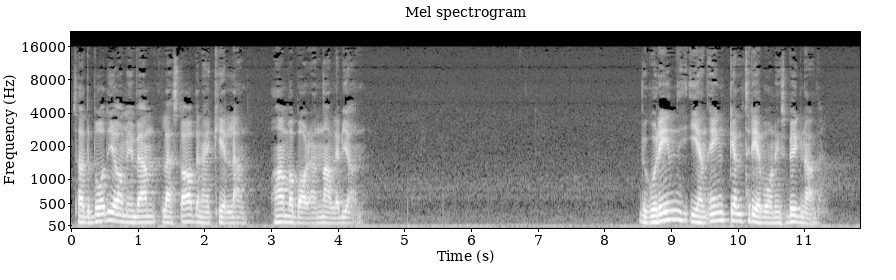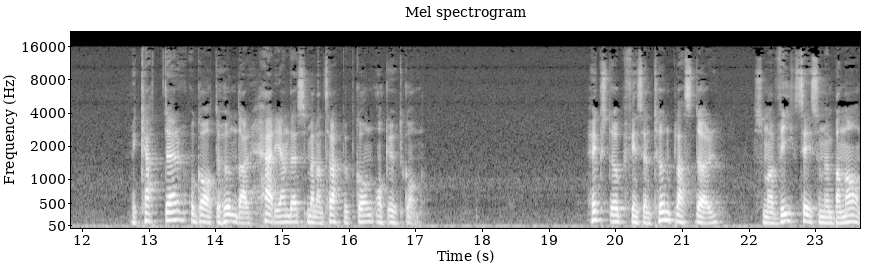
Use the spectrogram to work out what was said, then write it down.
så hade både jag och min vän läst av den här killen och han var bara en nallebjörn. Vi går in i en enkel trevåningsbyggnad. Med katter och gatuhundar härjandes mellan trappuppgång och utgång. Högst upp finns en tunn plastdörr som har vikt sig som en banan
